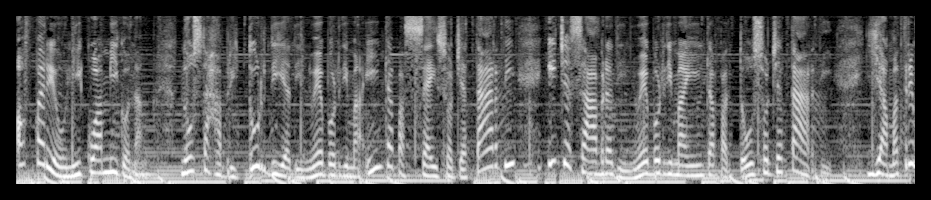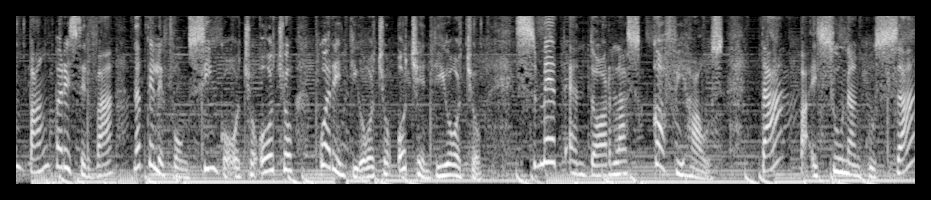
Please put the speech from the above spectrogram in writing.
ou para reunir com amigos. Está abrindo dia de 9 de mainta para 6 da tarde e já sabra de 9 de mainta para 2 da tarde. Llama Trempang para reservar na telefone 588 4888. Smith Dorlas Las Coffee House. Ta paisunan kusa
